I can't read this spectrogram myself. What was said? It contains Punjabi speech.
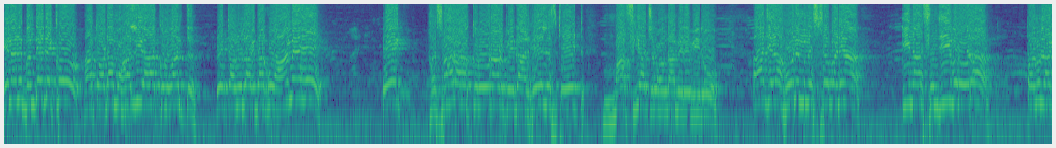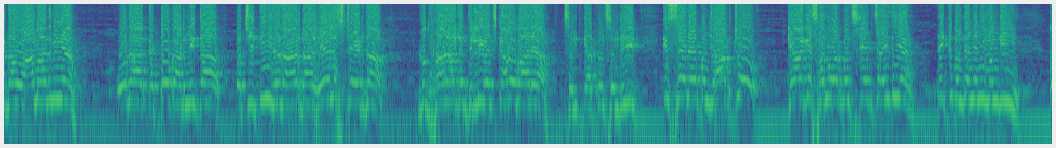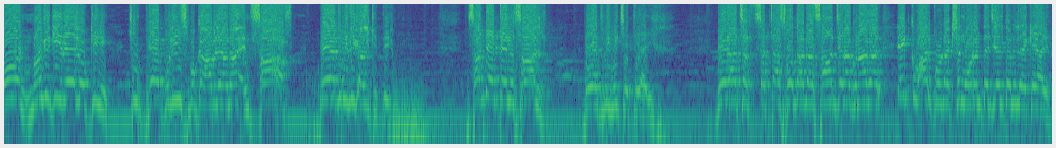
ਇਹਨਾਂ ਦੇ ਬੰਦੇ ਦੇਖੋ, ਆ ਤੁਹਾਡਾ ਮੋਹਾਲੀ ਵਾਲਾ ਕੁਲਵੰਤ, ਇਹ ਤੁਹਾਨੂੰ ਲੱਗਦਾ ਕੋਈ ਆਮ ਹੈ ਇਹ? ਇੱਕ ਹਜ਼ਾਰਾਂ ਕਰੋੜਾਂ ਰੁਪਏ ਦਾ ਰੀਅਲ ਏਸਟੇਟ ਮਾਫੀਆ ਚਲਾਉਂਦਾ ਮੇਰੇ ਵੀਰੋ। ਆ ਜਿਹੜਾ ਹੁਣ ਮਿਨਿਸਟਰ ਬਣਿਆ, ਕੀ ਨਾ? ਸੰਜੀਵ ਅਰੋੜਾ। ਤੁਹਾਨੂੰ ਲੱਗਦਾ ਉਹ ਆਮ ਆਦਮੀ ਆ? ਉਹਦਾ ਘੱਟੋ ਘੱਟ ਨਹੀਂ ਤਾਂ 25 30 ਹਜ਼ਾਰ ਦਾ ਰੀਅਲ ਏਸਟੇਟ ਦਾ ਲੁਧਿਆਣਾ ਤੇ ਦਿੱਲੀ ਵਿੱਚ ਕਾਰੋਬਾਰ ਆ। ਸੰਤ ਕੈਪਟਨ ਸੰਦੀਪ, ਕਿਸੇ ਨੇ ਪੰਜਾਬ ਚੋਂ ਕਿਹਾ ਕਿ ਸਾਨੂੰ ਅਰਬਨ ਸਟੇਟ ਚਾਹੀਦੀ ਹੈ? ਇੱਕ ਬੰਦੇ ਨੇ ਨਹੀਂ ਮੰਗੀ। ਕੌਣ? ਮੰਗ ਕੀ ਰਹੇ ਲੋਕੀ? ਝੂਠੇ ਪੁਲਿਸ ਮੁਕਾਬਲਿਆਂ ਦਾ ਇਨਸਾਫ। ਬੇਅਦਬੀ ਦੀ ਗੱਲ ਕੀਤੀ। ਸਾਢੇ ਤਿੰਨ ਸਾਲ ਬੇਅਦਬੀ ਨਹੀਂ ਚੇਤੇ ਆਈ। ਡੇਰਾ ਸੱਚਾ ਸੌਦਾ ਦਾ ਸਾਥ ਜਿਹੜਾ ਗੁਨਾਹਗਰ ਇੱਕ ਵਾਰ ਪ੍ਰੋਡਕਸ਼ਨ ਵਾਰੰਟ ਤੇ ਜੇਲ੍ਹ ਤੋਂ ਨਹੀਂ ਲੈ ਕੇ ਆਏ।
